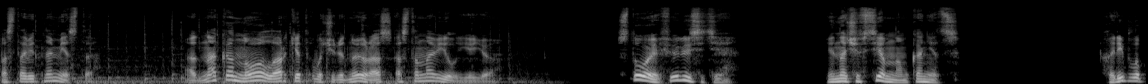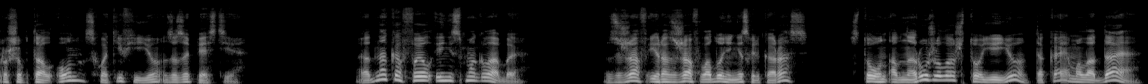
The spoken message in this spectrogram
поставить на место. Однако Ноа Ларкет в очередной раз остановил ее. «Стой, Фелисити! Иначе всем нам конец!» Хрипло прошептал он, схватив ее за запястье. Однако Фэл и не смогла бы. Сжав и разжав ладони несколько раз, Стоун обнаружила, что ее, такая молодая,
